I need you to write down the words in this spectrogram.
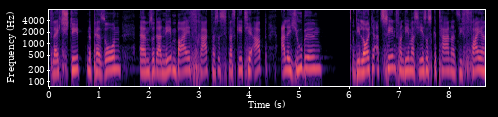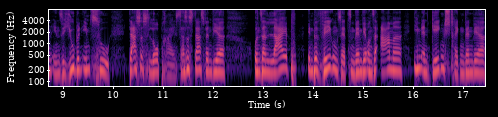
Vielleicht steht eine Person ähm, so da nebenbei, fragt, was, ist, was geht hier ab? Alle jubeln. Und die Leute erzählen von dem, was Jesus getan hat. Sie feiern ihn, sie jubeln ihm zu. Das ist Lobpreis. Das ist das, wenn wir unseren Leib in Bewegung setzen, wenn wir unsere Arme ihm entgegenstrecken, wenn wir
